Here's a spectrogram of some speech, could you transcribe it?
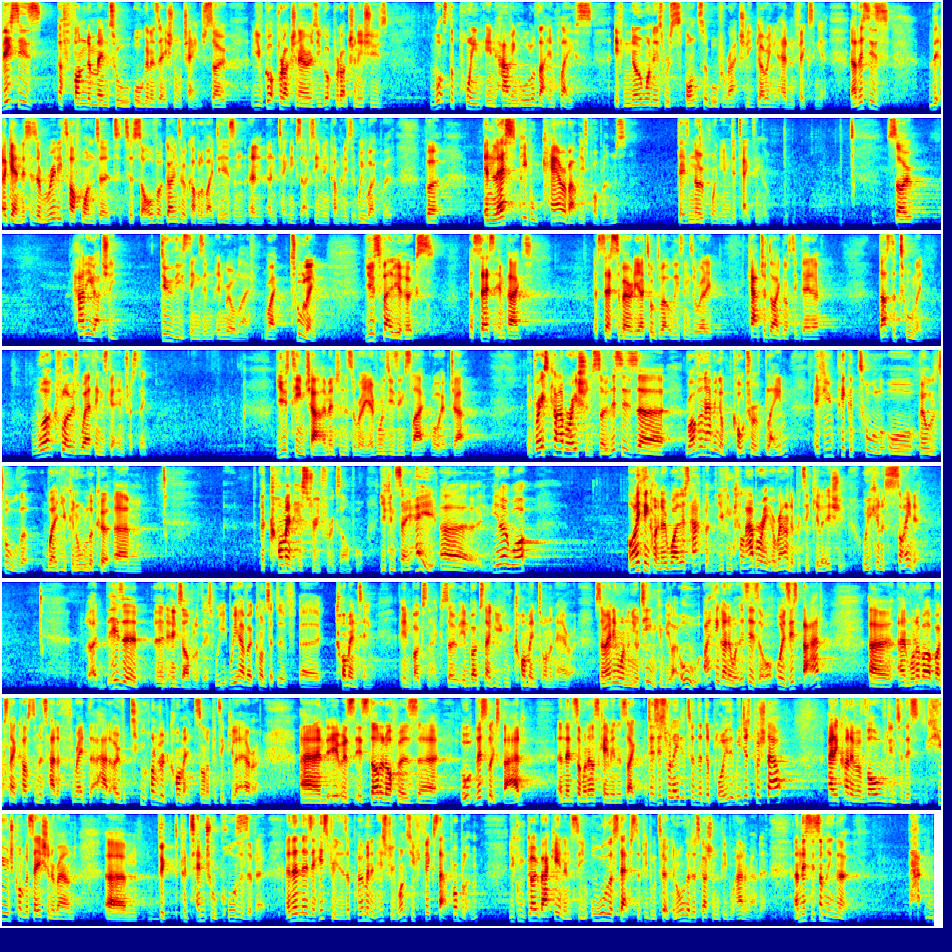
This is a fundamental organizational change. So you've got production errors, you've got production issues. What's the point in having all of that in place if no one is responsible for actually going ahead and fixing it? Now this is, again, this is a really tough one to, to, to solve. I'll go into a couple of ideas and, and, and techniques that I've seen in companies that we work with. But unless people care about these problems, there's no point in detecting them. So how do you actually do these things in, in real life, right? Tooling, use failure hooks, assess impact, assess severity. I talked about all these things already. Capture diagnostic data. That's the tooling. Workflow is where things get interesting. Use team chat. I mentioned this already. Everyone's using Slack or HipChat. Embrace collaboration. So this is, uh, rather than having a culture of blame, if you pick a tool or build a tool that, where you can all look at um, a comment history, for example, you can say, hey, uh, you know what? I think I know why this happened. You can collaborate around a particular issue, or you can assign it. Uh, here's a, an example of this. We, we have a concept of uh, commenting in Bugsnag. So in Bugsnag, you can comment on an error. So anyone on your team can be like, oh, I think I know what this is, or, or oh, is this bad? Uh, and one of our Bugsnag customers had a thread that had over 200 comments on a particular error. And it, was, it started off as, uh, oh, this looks bad. And then someone else came in and was like, is this related to the deploy that we just pushed out? And it kind of evolved into this huge conversation around um, the potential causes of it. And then there's a history, there's a permanent history. Once you fix that problem, you can go back in and see all the steps that people took and all the discussion that people had around it. And this is something that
